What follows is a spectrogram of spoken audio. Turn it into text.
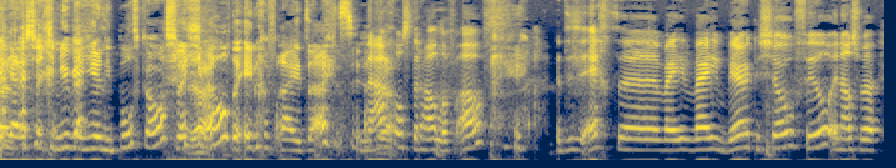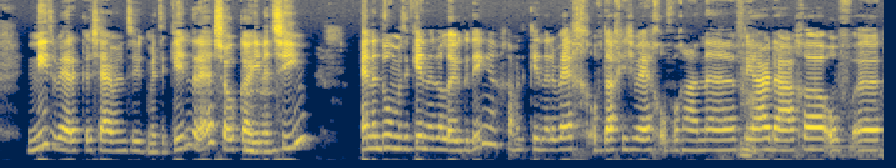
tijd. ja, dan zit je nu weer hier in die podcast, weet Ja. je wel, de enige vrije tijd. nagels er half af. Het is echt, eh, wij, wij werken zoveel. En als we niet werken, zijn we natuurlijk met de kinderen. Hè? Zo kan je Mhm. het zien. En dan doen we met de kinderen leuke dingen. Gaan met de kinderen weg, of dagjes weg, of we gaan eh, verjaardagen. Of eh,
